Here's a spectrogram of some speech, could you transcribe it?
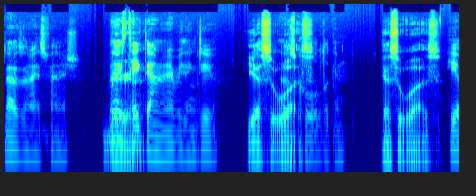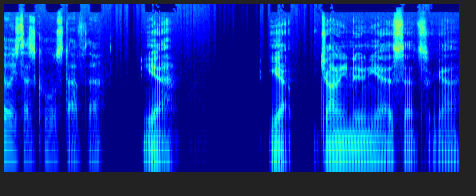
That was a nice finish. Nice Very takedown and everything too. Yes, it was was. cool looking. Yes, it was. He always does cool stuff though. Yeah. Yeah. Johnny Nunez, that's the guy.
